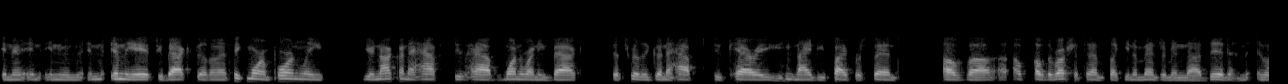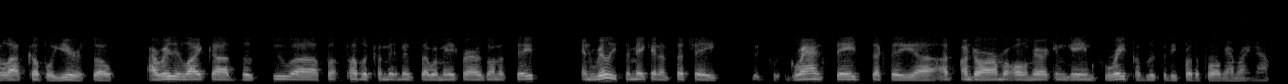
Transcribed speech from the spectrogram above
in in in in, in the ASU backfield. And I think more importantly, you're not going to have to have one running back that's really going to have to carry 95 percent of, uh, of of the rush attempts like you know Benjamin uh, did in, in the last couple of years. So I really like uh, those two uh, public commitments that were made for Arizona State, and really to make it on such a grand stage like the uh, Under Armour All American game, great publicity for the program right now.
